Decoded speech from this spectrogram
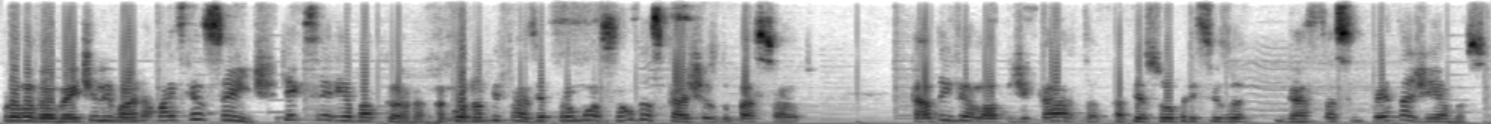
Provavelmente ele vai na mais recente. O que, que seria bacana? A Konami fazer promoção das caixas do passado cada envelope de carta, a pessoa precisa gastar 50 gemas.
